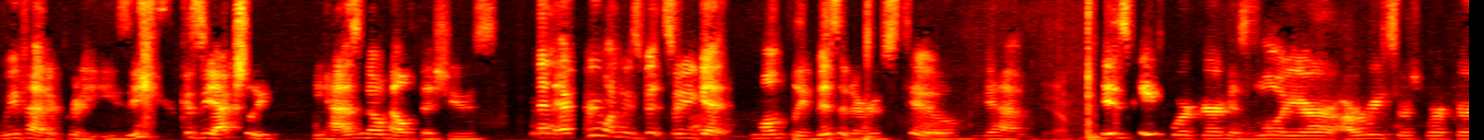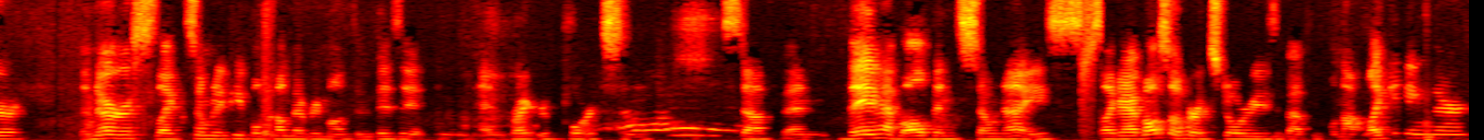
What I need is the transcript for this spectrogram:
we've had it pretty easy because he actually he has no health issues. And everyone who's vis- so you get monthly visitors too. You have Yeah. his caseworker, his lawyer, our resource worker, the nurse. Like so many people come every month and visit and, and write reports and stuff. And they have all been so nice. Like I've also heard stories about people not liking their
